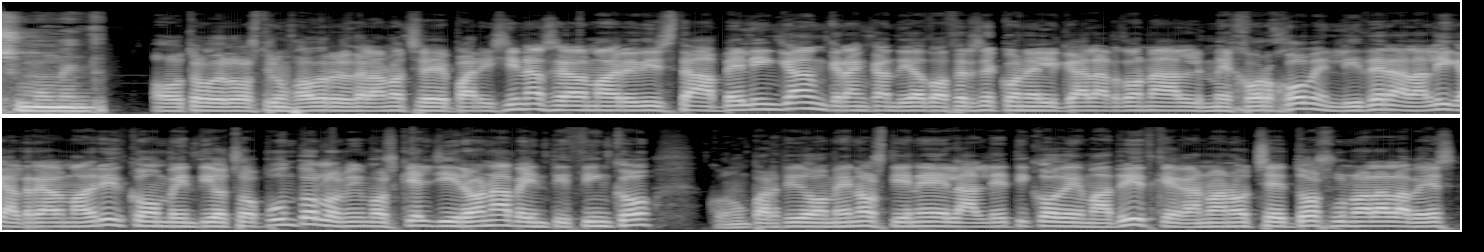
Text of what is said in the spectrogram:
su momento. Otro de los triunfadores de la noche parisina será el madridista Bellingham, gran candidato a hacerse con el galardón al mejor joven. Lidera la liga el Real Madrid con 28 puntos, los mismos que el Girona, 25. Con un partido menos tiene el Atlético de Madrid, que ganó anoche 2-1 al Alavés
